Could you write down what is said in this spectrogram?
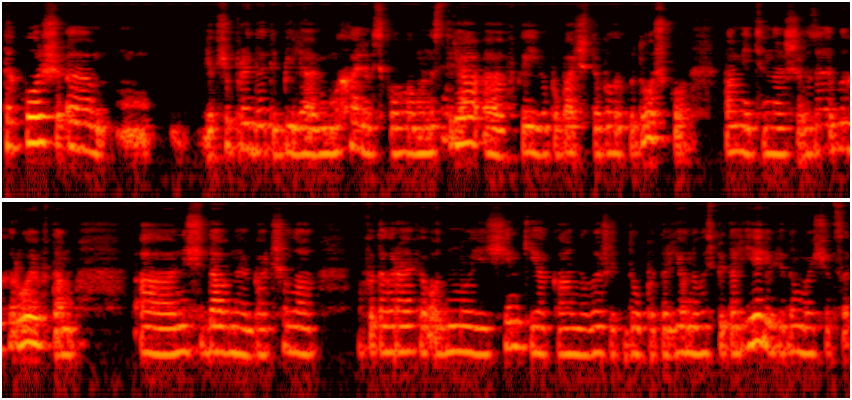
Також, е, якщо пройдете біля Михайлівського монастиря е, в Києві, побачите велику дошку пам'яті наших загиблих героїв. Там е, нещодавно я бачила фотографію одної жінки, яка належить до батальйону госпітальєрів. Я думаю, що це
